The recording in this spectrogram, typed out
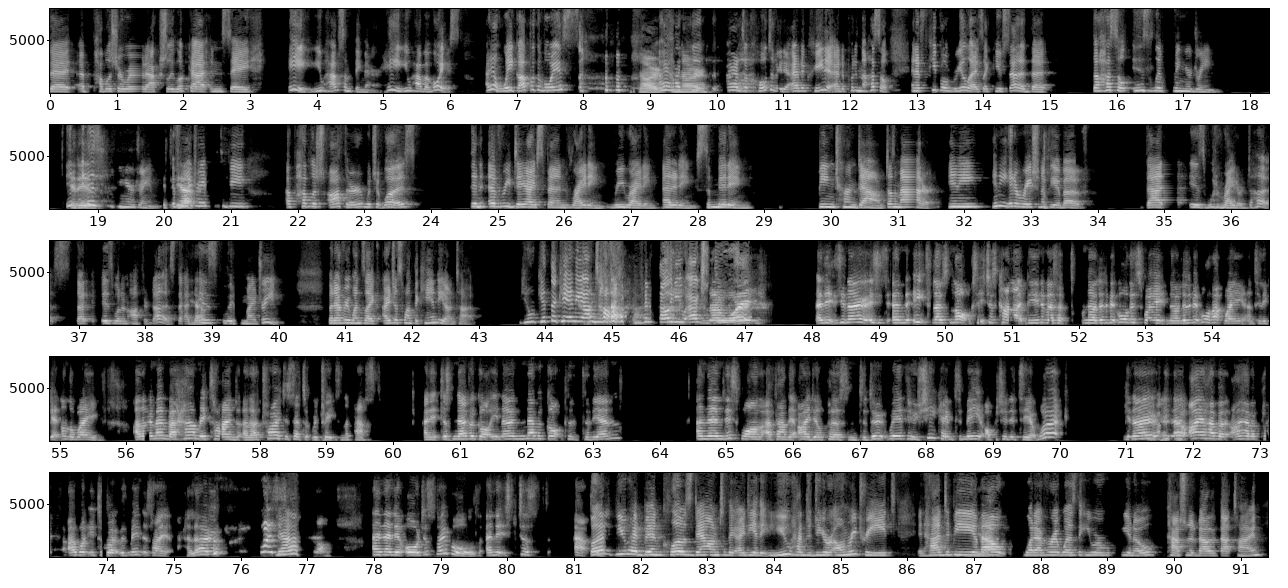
that a publisher would actually look at and say, "Hey, you have something there. Hey, you have a voice." I didn't wake up with a voice. No, I had no. To, I had to cultivate it. I had to create it. I had to put in the hustle. And if people realize, like you said, that the hustle is living your dream. it, it is. is. living your dream. It's, if yeah. my dream is to be a published author, which it was, then every day I spend writing, rewriting, editing, submitting, being turned down, doesn't matter. any any iteration of the above that is what a writer does that is what an author does That Yeah. is living my dream but everyone's like i just want the candy on top you don't get the candy on top until you actually no work. And it's you know it's just, and each of those knocks, it's just kind of like the universe. Like, no, a little bit more this way, no, a little bit more that way, until you get on the way. And I remember how many times, and I tried to set up retreats in the past, and it just never got, you know, never got to, to the end. And then this one, I found the ideal person to do it with, who she came to me, opportunity at work. You know, Yeah. you know, I have a, I have a place. I want you to work with me. And it's like, hello, what is this yeah from? And then it all just snowballed, and it's just But if you had been closed down to the idea that you had to do your own retreat, it had to be Yeah. about whatever it was that you were, you know, passionate about at that time,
